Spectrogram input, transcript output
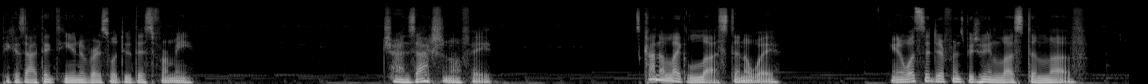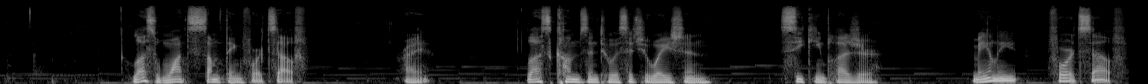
because I think the universe will do this for me. Transactional faith. It's kind of like lust in a way. You know, what's the difference between lust and love? Lust wants something for itself, right? Lust comes into a situation seeking pleasure, mainly for itself.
